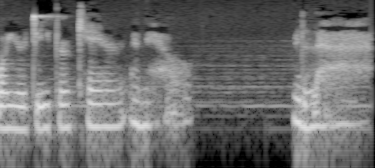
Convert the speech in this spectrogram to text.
for your deeper care and health. Relax.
